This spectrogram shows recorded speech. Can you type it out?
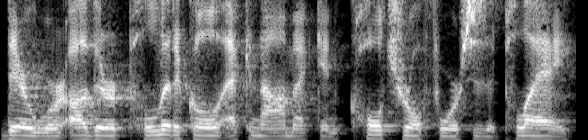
There were other political, economic, and cultural forces at play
